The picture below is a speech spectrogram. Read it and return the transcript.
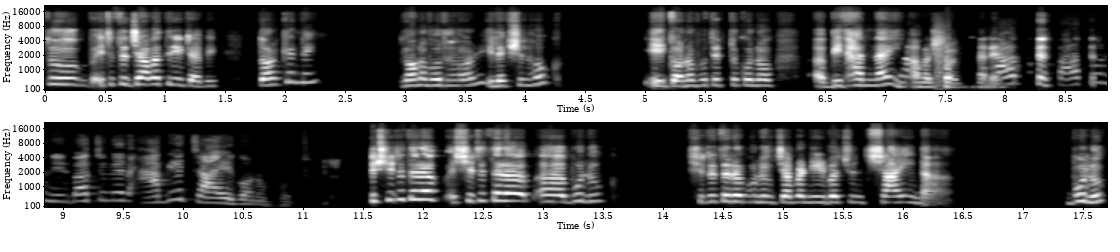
তো এটা তো জামাতেরই দাবি। দরকার নেই। গণভোট হওয়ার ইলেকশন হোক। এই গণভোটের তো কোনো বিধান নাই আমার সংবিধানে। তারা তো- নির্বাচনের আগে চায় গণভোট। সেটা তারা সেটা তারা আহ, বলুক। সেটা তারা বলুক যে আমরা নির্বাচন চাই না। বলুক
